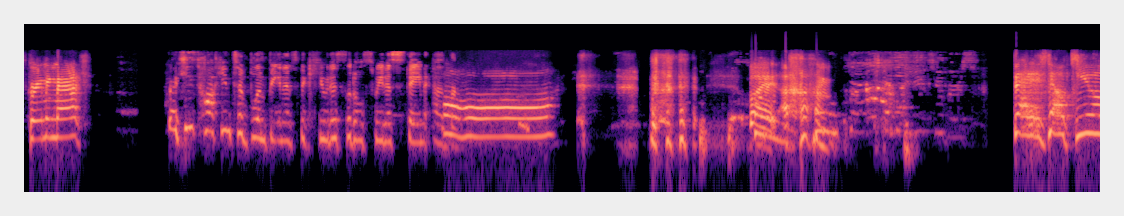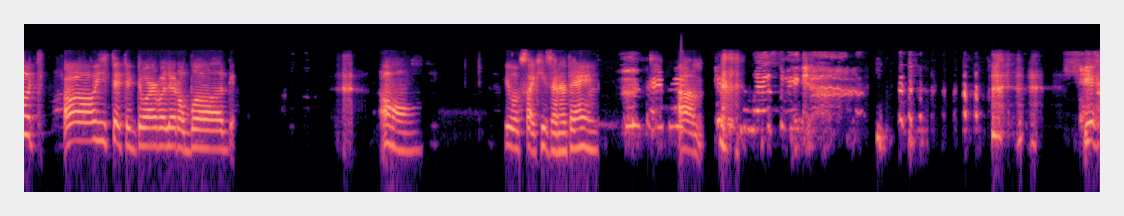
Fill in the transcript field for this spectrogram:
screaming match. Like he's talking to Blimpy, and it's the cutest little sweetest thing ever. Aww. but um, that is so cute. Oh, he's such an adorable little bug. Oh, he looks like he's entertained. Um, last week. yeah.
